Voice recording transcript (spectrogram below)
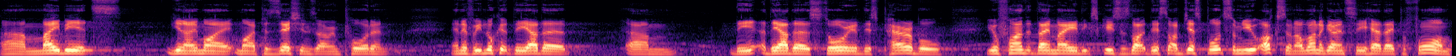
Um, maybe it's, you know, my, my possessions are important. And if we look at the other, um, the, the other story of this parable, you'll find that they made excuses like this I've just bought some new oxen. I want to go and see how they perform.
